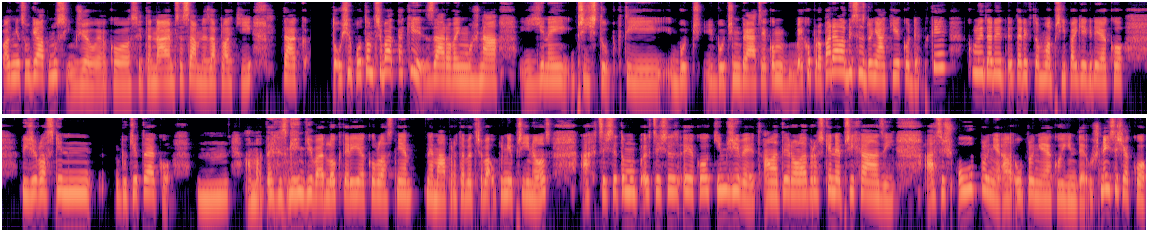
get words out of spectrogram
a něco dělat musím, že jo, jako asi ten nájem se sám nezaplatí, tak to už je potom třeba taky zároveň možná jiný přístup k té boč, boční práci. Jako, jako propadala by se do nějaké jako depky kvůli tady, tady v tomhle případě, kdy jako víš, že vlastně buď je to jako mm, amatérský divadlo, který jako vlastně nemá pro tebe třeba úplně přínos a chceš se tomu, chceš se jako tím živit, ale ty role prostě nepřichází a jsi úplně, ale úplně jako jinde. Už nejsiš jako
